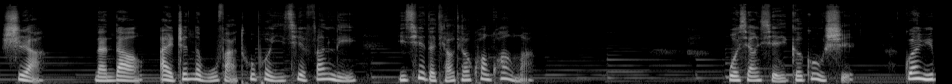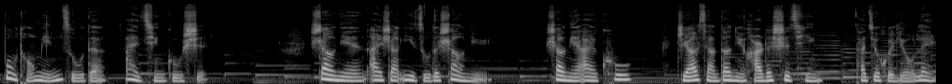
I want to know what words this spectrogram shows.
是啊，难道爱真的无法突破一切藩篱，一切的条条框框吗？我想写一个故事，关于不同民族的爱情故事。少年爱上异族的少女，少年爱哭，只要想到女孩的事情，他就会流泪。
